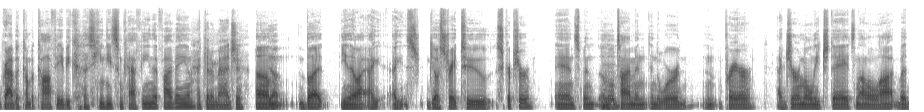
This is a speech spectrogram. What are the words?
grab a cup of coffee because you need some caffeine at 5 a.m. I can imagine. Um, Yep. But you know, I, I, go straight to scripture and spend a little time in, in the Word and prayer. I journal each day. It's not a lot, but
